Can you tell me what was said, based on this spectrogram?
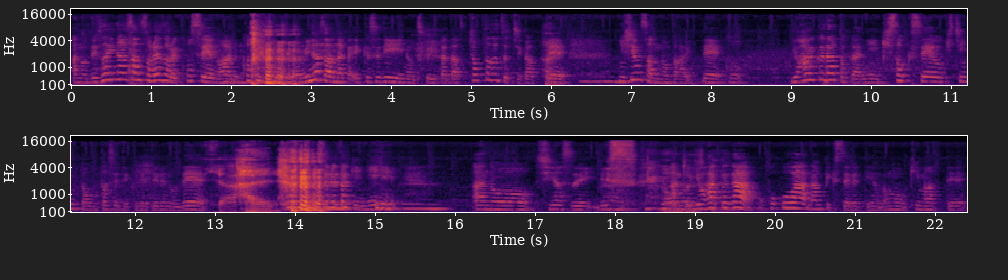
あのデザイナーさんそれぞれ個性のある 個性のある皆さんなんか XD の作り方ちょっとずつ違って、はい。西尾さんの場合ってこう余白だとかに規則性をきちんと持たせてくれてるのでいやはい。する時にうん。あのしやすいです。あの余白がここは何ピクセルっていうのがもう決まって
